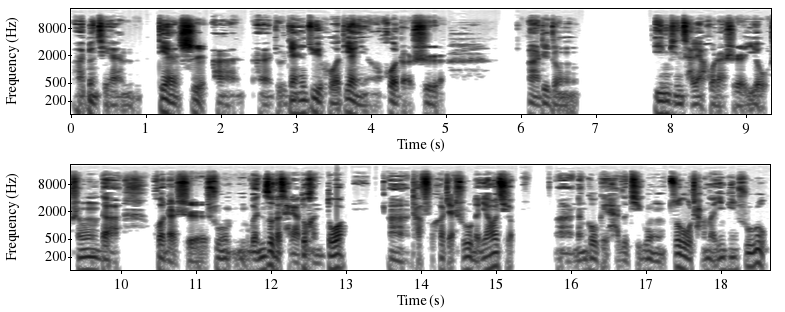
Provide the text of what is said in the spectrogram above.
啊，并且电视啊，呃，就是电视剧或电影，或者是啊这种。音频材料，或者是有声的，或者是书文字的材料都很多啊，它符合载输入的要求啊，能够给孩子提供足够长的音频输入。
